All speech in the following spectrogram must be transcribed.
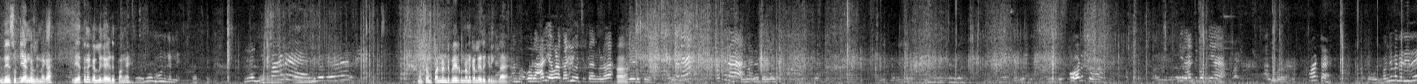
இது சுட்டியாங்கல் என்னக்கா? இது எத்தனை கல்லுக்கா எடுப்பாங்க? மூணு கல் மொத்தம் பன்னெண்டு பேருக்கு உண்டான கல் எடுக்கிறீங்களா? ஆமா ஒரு ஆள் எவ்வளவு கல்லு வச்சிருக்காங்களோ ஆ. அதை பன்னெண்டு பன்னெண்டு. போட்டியா? போட்டேன். கொஞ்சமா தெரியுது?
